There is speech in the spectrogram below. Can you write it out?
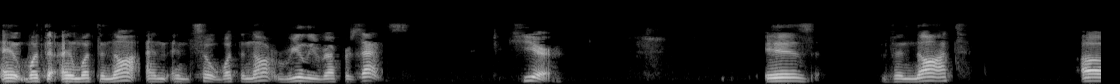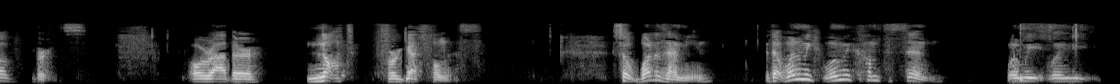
And what the, and what the knot, and, and so what the knot really represents here is the knot of burns, or rather, not forgetfulness. So what does that mean? That when we when we come to sin, when we when we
